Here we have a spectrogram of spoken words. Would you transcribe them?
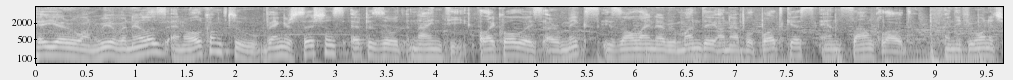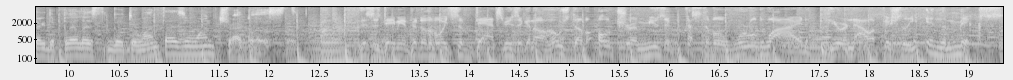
Hey everyone, we are Vanillaz and welcome to Vanguard Sessions episode 90. Like always, our mix is online every Monday on Apple Podcasts and SoundCloud. And if you want to check the playlist, go to 1001 Tracklist. This is Damian Pinto, the voice of dance music and the host of Ultra Music Festival Worldwide. You are now officially in the mix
